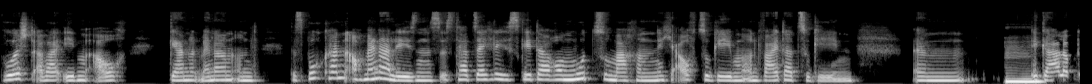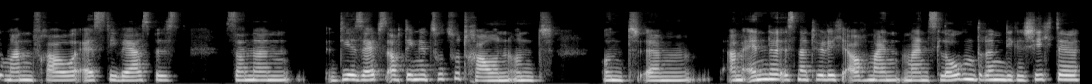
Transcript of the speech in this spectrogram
wurscht, aber eben auch gern mit Männern und das Buch können auch Männer lesen. Es ist tatsächlich, es geht darum, Mut zu machen, nicht aufzugeben und weiterzugehen. Ähm, mhm. Egal, ob du Mann, Frau, S, divers bist, sondern dir selbst auch Dinge zuzutrauen und und ähm, am Ende ist natürlich auch mein, mein Slogan drin, die Geschichte,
